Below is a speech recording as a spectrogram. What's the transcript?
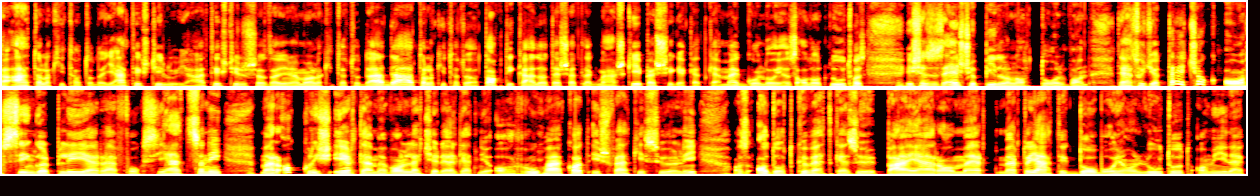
átalakíthatod a játékstílus, játékstílus az annyira nem alakíthatod át, de átalakíthatod a taktikádat, esetleg más képességeket kell meggondolni az adott loothoz, és ez az első pillanattól van. Tehát, hogyha te csak a single playerrel fogsz játszani, már akkor is értelme van lecserélgetni a ruhákat, és felkészülni az adott következő pályára, mert, mert a játék dob olyan lootot, aminek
